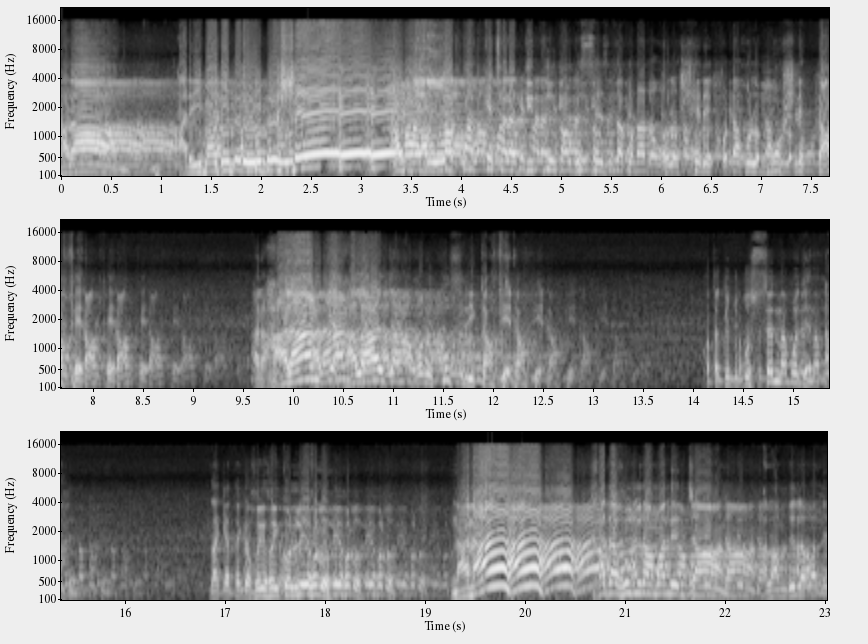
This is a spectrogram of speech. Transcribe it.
হারাম। আর ইবাদতের উদ্দেশ্যে আমার আল্লাহ পাককে ছাড়া দ্বিতীয় কাউকে সেজদা করাটা হলো শিরক, ওটা হলো মুশরিক, কাফের। আর হারাম কে হালাল জানা হলো কুফরি, কাফের। কথা কিছু বুঝছেন না বোঝেন না? তাকে তাকে হই হই করলেই হলো। না না। খাজা হুজুর আমাদের জান। আলহামদুলিল্লাহ বলে।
